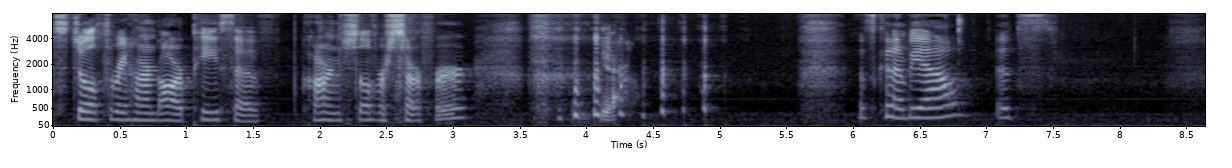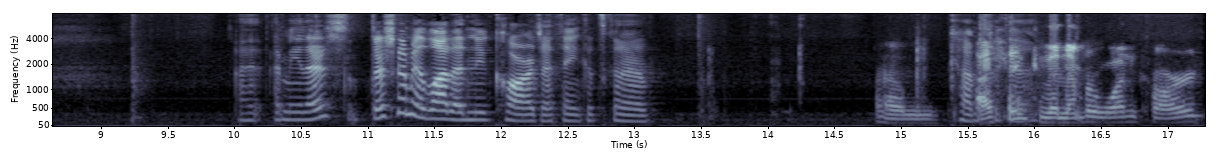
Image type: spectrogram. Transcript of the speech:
still three hundred dollar piece of Carnage Silver Surfer. Yeah. It's gonna be out. It's. I, I mean, there's there's gonna be a lot of new cards. I think it's gonna Um, come. I think the, the number one card,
